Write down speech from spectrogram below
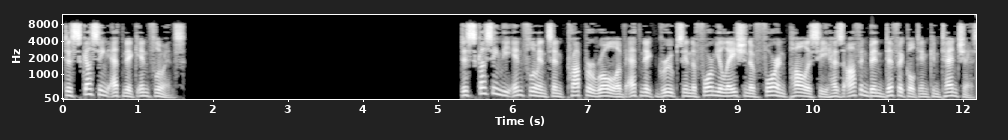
Discussing ethnic influence Discussing the influence and proper role of ethnic groups in the formulation of foreign policy has often been difficult and contentious.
